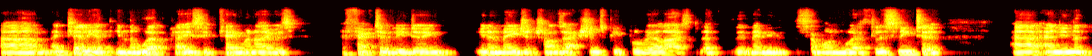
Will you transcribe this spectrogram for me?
um, and clearly in the workplace, it came when I was effectively doing you know major transactions, people realized that, that maybe someone worth listening to. Uh, and in the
